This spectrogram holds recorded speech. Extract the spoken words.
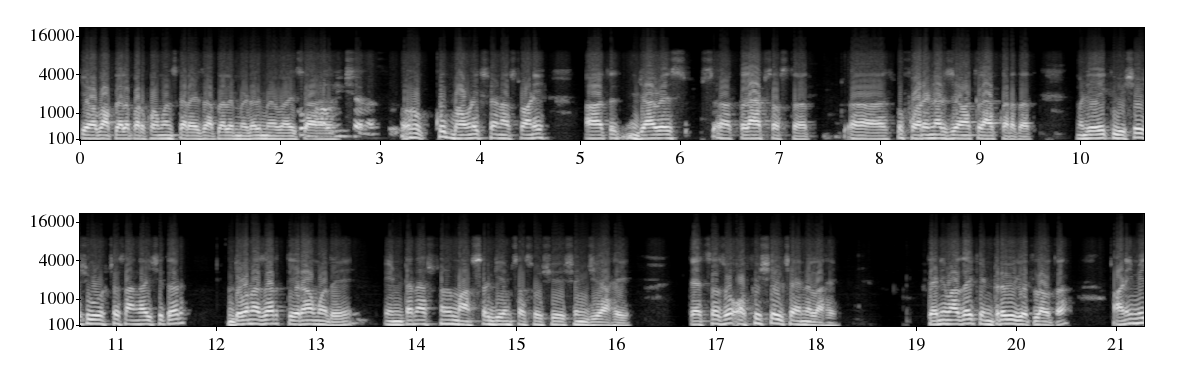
की बाबा आपल्याला परफॉर्मन्स करायचा आपल्याला मेडल मिळवायचं हो खूप भावनिक क्षण असतो. आणि अ, त- ज्यावेळेस क्लॅप्स असतात फॉरेनर्स जेव्हा क्लॅप करतात म्हणजे एक विशेष गोष्ट सांगायची तर दोन हजार तेरा मध्ये इंटरनॅशनल मास्टर गेम्स असोसिएशन जे आहे त्याचा जो ऑफिशियल चॅनल आहे त्यांनी माझा एक इंटरव्ह्यू घेतला होता. आणि मी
